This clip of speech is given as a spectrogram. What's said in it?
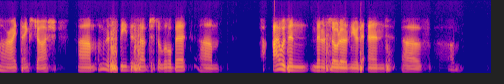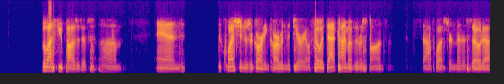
All right, thanks, Josh. Um, I'm going to speed this up just a little bit. Um, I was in Minnesota near the end of um, the last few positives, um, and the question is regarding carbon material. So at that time of the response in, southwestern Minnesota,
